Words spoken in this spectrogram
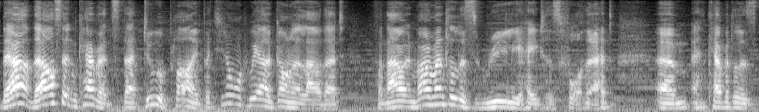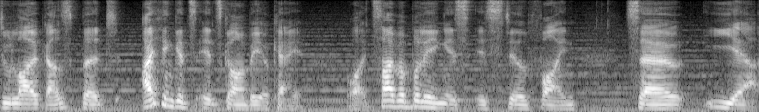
there are, there are certain caveats that do apply but you know what we are going to allow that for now. Environmentalists really hate us for that um, and capitalists do like us but I think it's it's gonna be okay. Right, cyberbullying is is still fine. So yeah,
